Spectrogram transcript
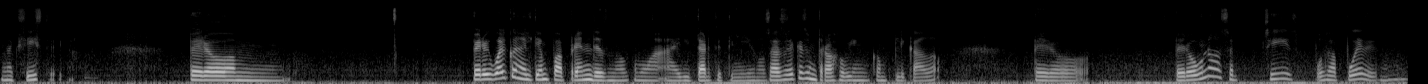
no, existe, digamos. Pero... Mm, pero igual con el tiempo aprendes, ¿no? Como a editarte a ti mismo. O sea, sé que es un trabajo bien complicado, pero, pero uno se, sí, o sea, puede, ¿no?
